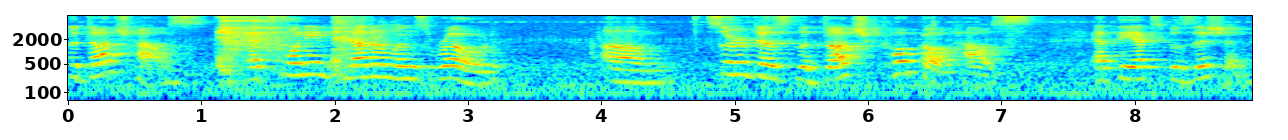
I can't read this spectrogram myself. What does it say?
The Dutch House at 20 Netherlands Road um, served as the Dutch Cocoa House at the exposition.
